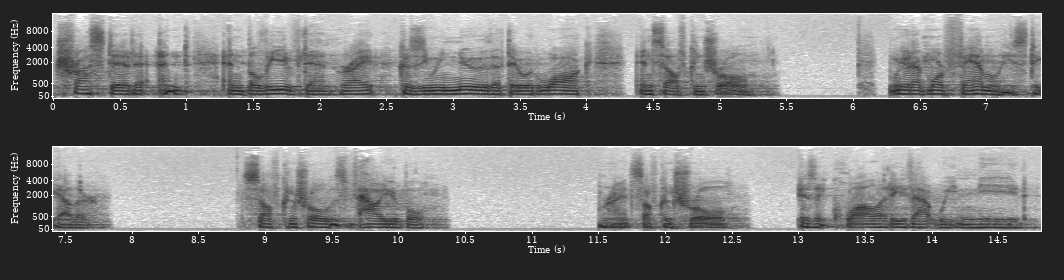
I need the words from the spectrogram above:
trusted and, and believed in, right? Because we knew that they would walk in self control. We would have more families together. Self control is valuable, right? Self control is a quality that we need.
